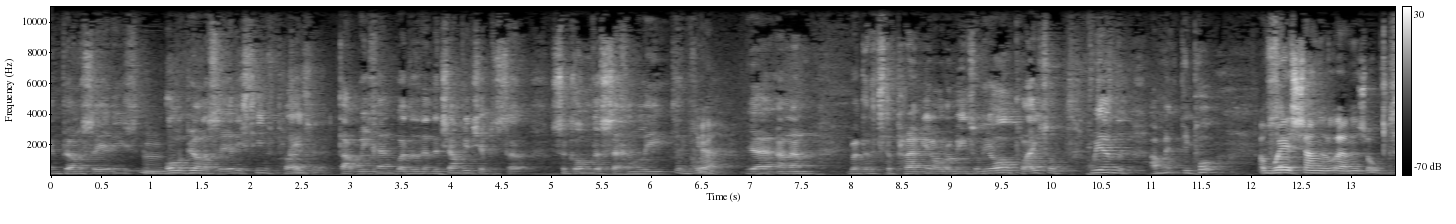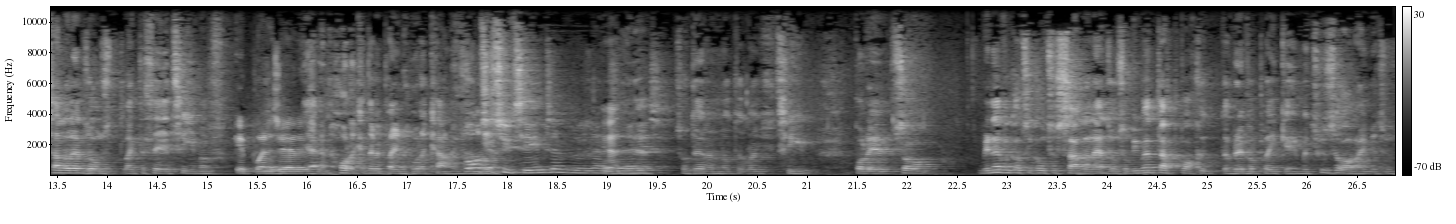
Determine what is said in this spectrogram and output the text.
in Buenos Aires. Mm. All the Buenos Aires teams played that weekend, whether they're in the Championship, the se- Segunda, second league. Yeah. Yeah, and then whether it's the Premier, you know what I mean? So they all play. So we ended, I mean, they put And where's San Lorenzo? San Lorenzo's like the third team of In Buenos Aires. yeah, and Hurricane. They were playing Hurricane. It was 42 teams in Buenos Yeah. Aires. Yeah, so they're another like team. But um, so we never got to go to San Lorenzo, so we went that block at the River Plate game, which was all right, which was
